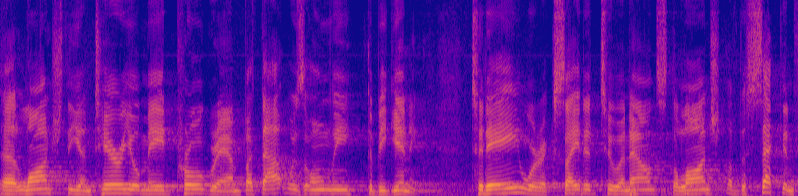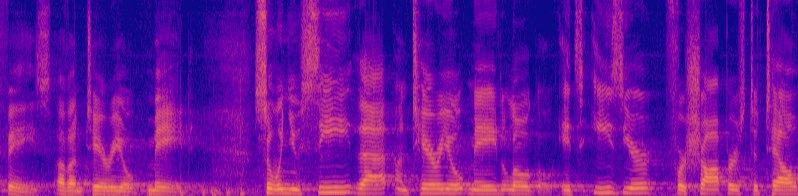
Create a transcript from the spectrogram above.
uh, launched the Ontario Made program, but that was only the beginning. Today, we're excited to announce the launch of the second phase of Ontario Made. So when you see that Ontario Made logo, it's easier for shoppers to tell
